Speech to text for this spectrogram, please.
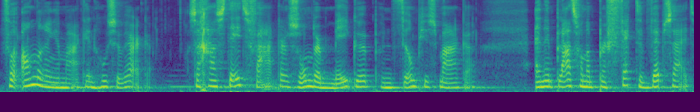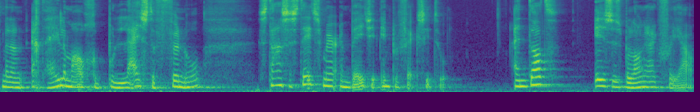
veranderingen maken in hoe ze werken. Ze gaan steeds vaker zonder make-up hun filmpjes maken. En in plaats van een perfecte website met een echt helemaal gepolijste funnel, staan ze steeds meer een beetje imperfectie toe. En dat is dus belangrijk voor jou.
